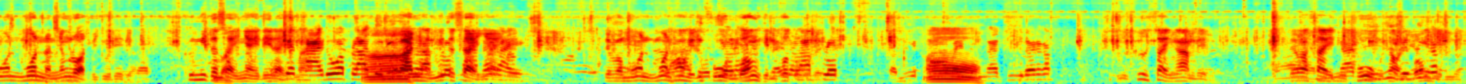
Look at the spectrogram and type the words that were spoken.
ม้วนม้วนนั่นยังหลอดไปอยู่เด้เดียวคือมีแต่ใส่ใหญ่ได้ผมไรจะมาถ่ายดูว่าปลาตัวนี้อ่าบ้านนี่หันมีแต่ใส่ใหญ่ แต่ว่าม้วนม้วนเฮาเห็นฟูบ้องเห็นพอตัววลาเลยปลดตอนนี้ปลาไปหนึ่งนาทีแล้วนะครับนี่คือใส่งามเด่นแต่ว่าใส่ที่ฟูเท่านี้บ้องเห็นเลย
